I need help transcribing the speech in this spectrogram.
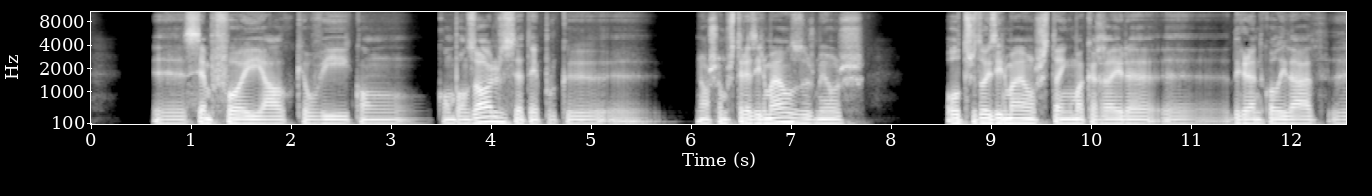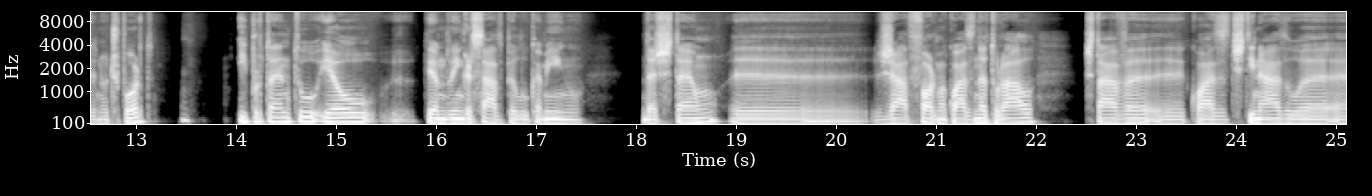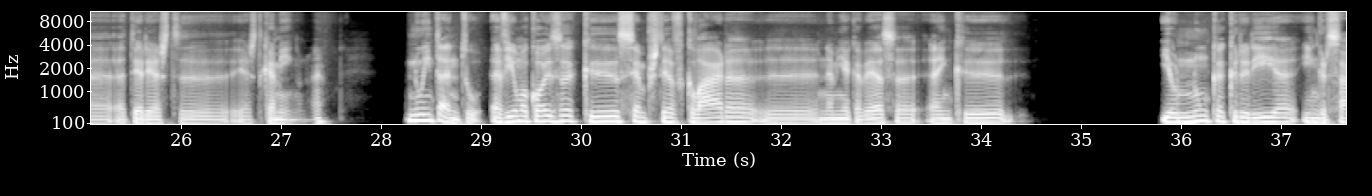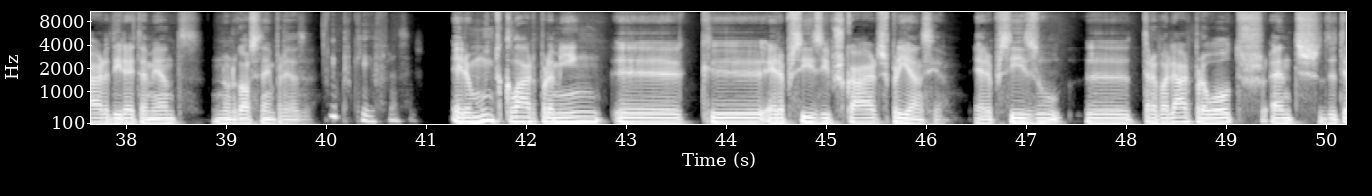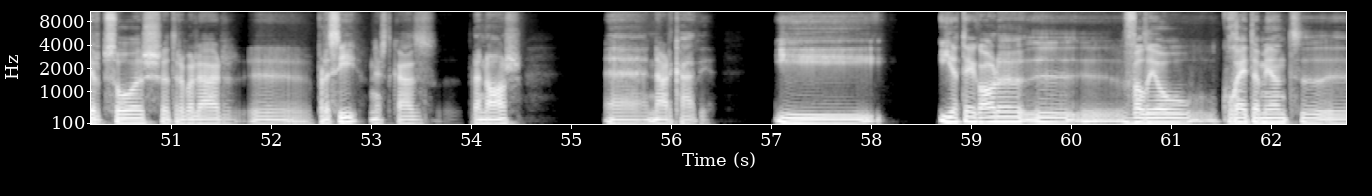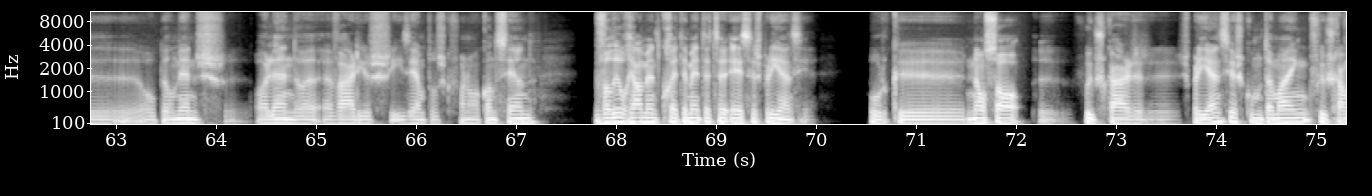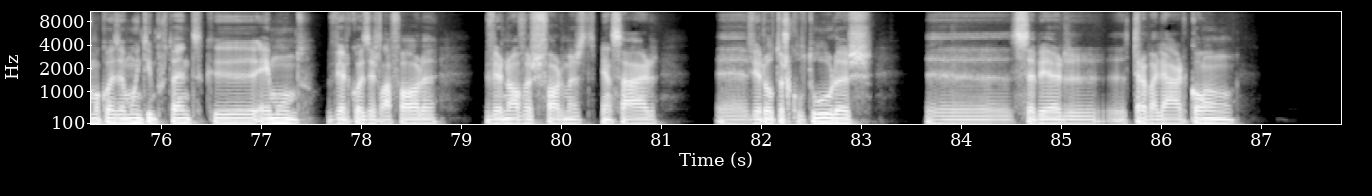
Eh, sempre foi algo que eu vi com, com bons olhos, até porque nós somos três irmãos, os meus outros dois irmãos têm uma carreira de grande qualidade no desporto. E, portanto, eu, tendo ingressado pelo caminho da gestão, já de forma quase natural, estava eh, quase destinado a, a, a, ter este, este caminho. É? No entanto, havia uma coisa que sempre esteve clara eh, na minha cabeça, em que eu nunca quereria ingressar diretamente no negócio da empresa. E porquê, Francisco? Era muito claro para mim que era preciso ir buscar experiência. Era preciso uh, trabalhar para outros antes de ter pessoas a trabalhar uh, para si, neste caso, para nós, uh, na Arcádia. E, e até agora valeu corretamente, ou pelo menos olhando a, a, vários exemplos que foram acontecendo, valeu realmente corretamente essa experiência. Porque não só fui buscar eh, experiências, como também fui buscar uma coisa muito importante que é mundo. Ver coisas lá fora, ver novas formas de pensar, uh, ver outras culturas, uh, saber trabalhar com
